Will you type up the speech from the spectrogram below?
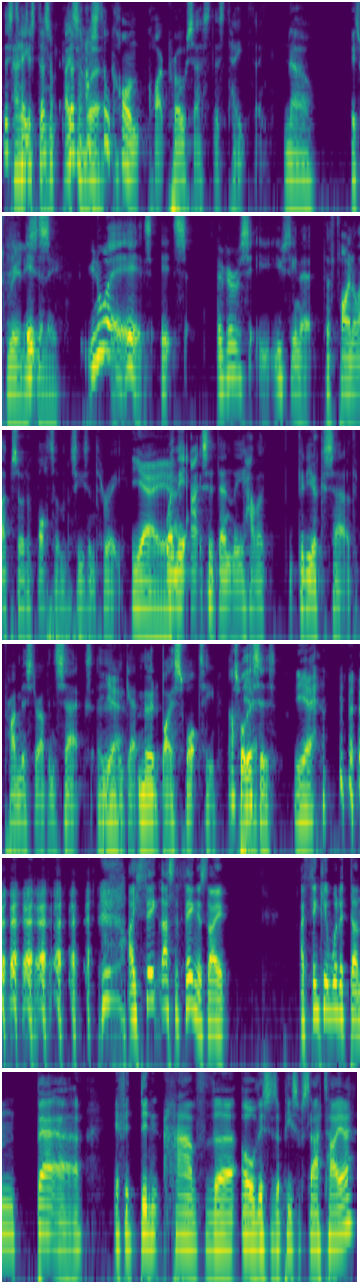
This it tape just thing, doesn't- it I- doesn't I, work. still can't quite process this tape thing. No, it's really It's silly. you know what it is. It's have you ever seen, you've seen it? The final episode of Bottom, season three, Yeah, yeah. when they accidentally have a video cassette of the prime minister having sex and Yeah. then they get murdered by a SWAT team. That's what this is. Yeah. I think that's the thing is like I think it would have done better if it didn't have the oh, this is a piece of satire,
